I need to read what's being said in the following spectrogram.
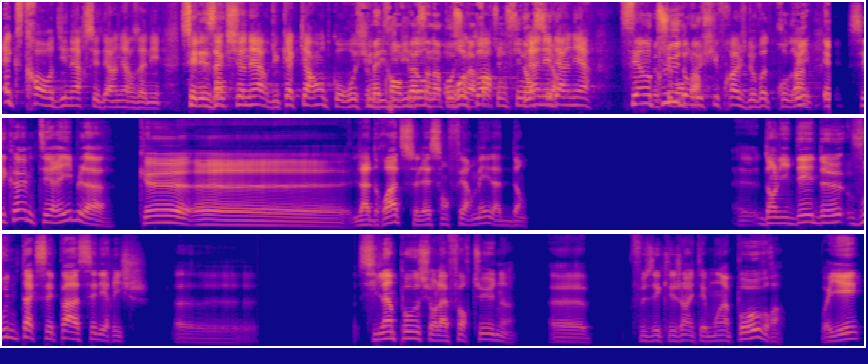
extraordinaire ces dernières années. C'est les actionnaires du CAC 40 qui ont reçu des dividendes records l'année dernière. C'est inclus dans le chiffrage de votre programme. C'est quand même terrible que euh, la droite se laisse enfermer là-dedans. Euh, dans l'idée de vous ne taxez pas assez les riches. Euh, si l'impôt sur la fortune faisait que les gens étaient moins pauvres, vous voyez,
